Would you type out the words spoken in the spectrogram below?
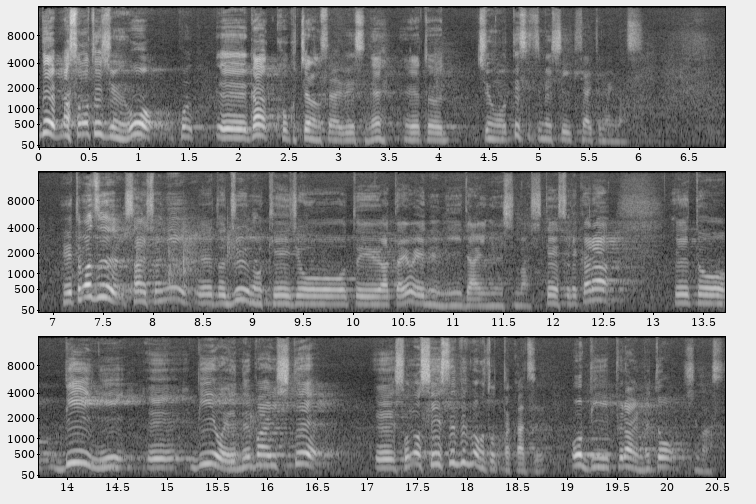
で、まあ、その手順を、えー、がこちらのスライドですね。えーと、順を追って説明していきたいと思います。えー、とまず最初に、えー、と10の形状という値を n に代入しまして、それから、えー、と b に、えー、b を n 倍して、えー、その整数部分を取った数を b' とします。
